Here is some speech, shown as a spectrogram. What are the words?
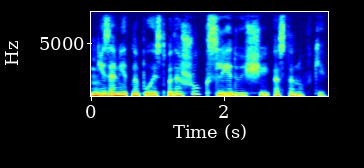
Незаметно поезд подошел к следующей остановке.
